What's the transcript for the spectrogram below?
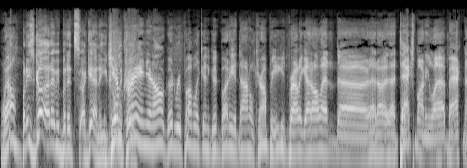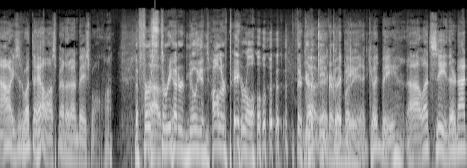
Well, But he's good. I mean, but it's again, you Jim pay- Crane, you know, good Republican, good buddy of Donald Trump. He's probably got all that uh, that uh, that tax money back now. He says, "What the hell? I'll spend it on baseball." Huh? the first Uh, three hundred million dollar payroll. they're going Uh, to keep it could be. everybody. It could be. Uh, let's see. They're not.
